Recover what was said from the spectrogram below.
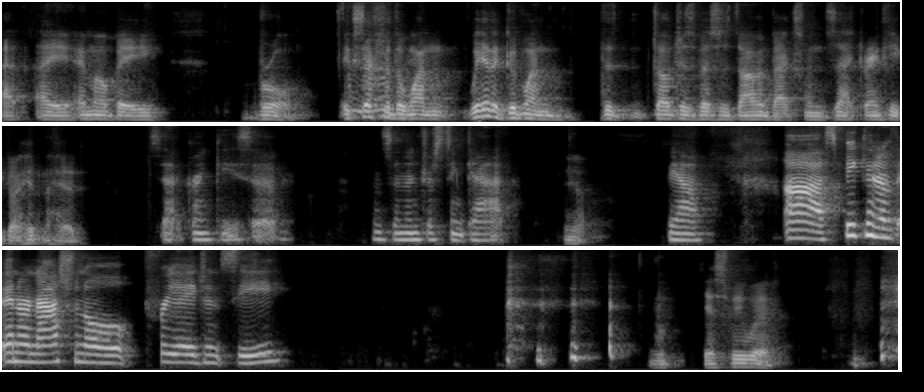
at a MLB brawl, except for the one, we had a good one, the Dodgers versus Diamondbacks when zach Greinke got hit in the head. zach Greinke's a that's an interesting cat. Yeah. Yeah. Uh, speaking of international free agency. yes, we were.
